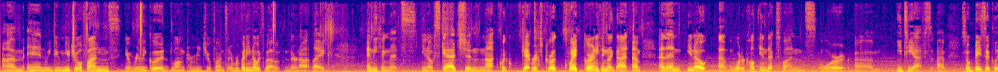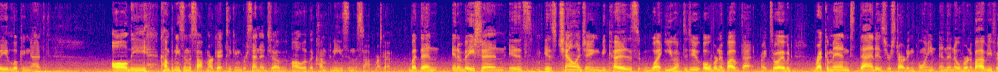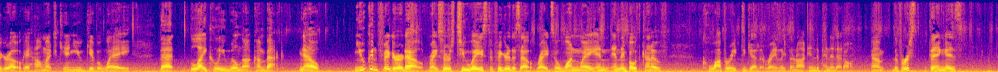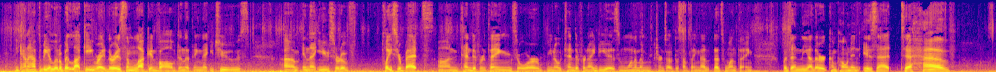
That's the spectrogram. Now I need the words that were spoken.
Um, and we do mutual funds, you know, really good long-term mutual funds everybody knows about. They're not like anything that's you know sketch and not quick get rich quick or anything like that. Um, and then you know uh, what are called index funds or um, ETFs. Um, so basically, looking at all the companies in the stock market, taking percentage of all of the companies in the stock market. But then innovation is is challenging because what you have to do over and above that, right? So I would recommend that as your starting point and then over and above you figure out okay how much can you give away that likely will not come back. Now you can figure it out right? So there's two ways to figure this out right? So one way and and they both kind of cooperate together right? Like they're not independent at all. Um, the first thing is you kind of have to be a little bit lucky right? There is some luck involved in the thing that you choose um, in that you sort of place your bets on 10 different things or you know 10 different ideas and one of them turns out to something that that's one thing. But then the other component is that to have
